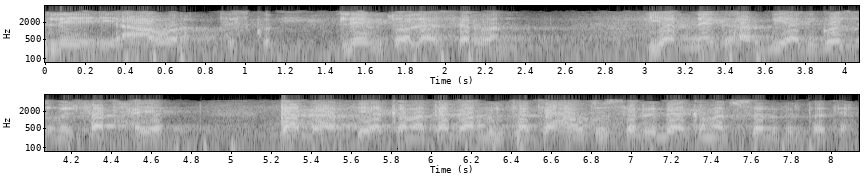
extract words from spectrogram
ليه؟ هي عورة تسكت ليه بتقولها سرا؟ يا ابني اجهر بيها دي جزء من الفتحة ابني. تجهر فيها كما تجهر بالفاتحة وتسر بها كما تسر في الفاتحة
